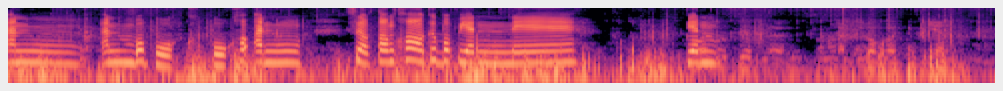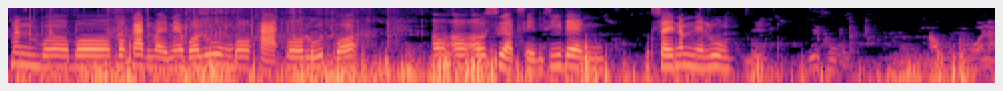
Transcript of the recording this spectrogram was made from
อันอันบ่ผูกผูกออันเสือกตองข้อคือบ่เปลี่ยนเน เปลี่ยนมันบ่บ่บ่กันไว้ในบ่ลุงบ่ขาดบ่รุดบ่เอาเอาเอาเสือกเส้นสีแดงใส่น้ำในลุงนี่ฟูเอาหัวน่ะ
